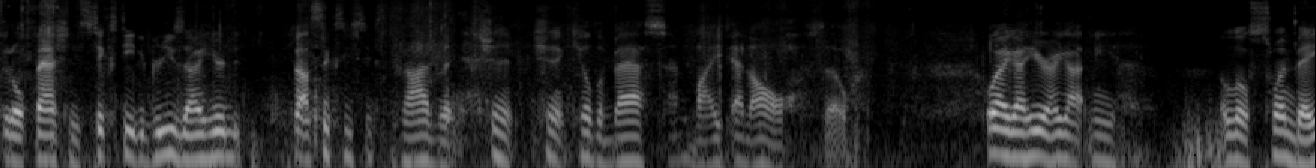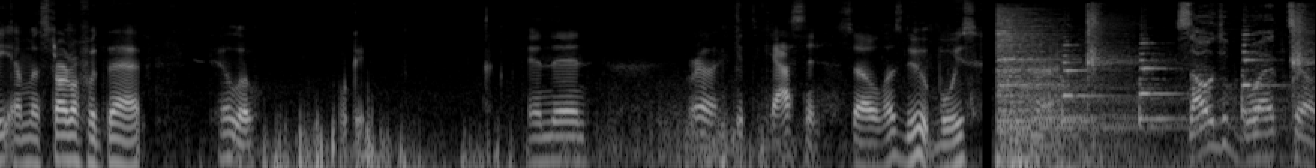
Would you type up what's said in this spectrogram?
Good old-fashioned 60 degrees out here. About 60, 65, but shouldn't, shouldn't kill the bass bite at all. So, what I got here, I got me a little swim bait. I'm going to start off with that. Hello. Okay. And then we're going to get to casting. So, let's do it, boys. Soldier boy, tell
